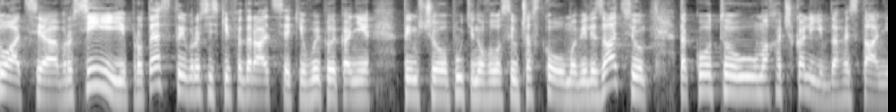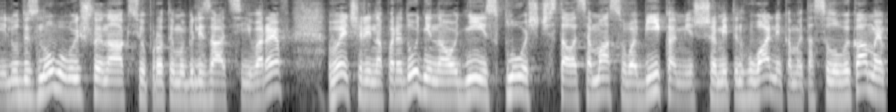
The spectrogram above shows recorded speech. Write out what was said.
Ситуація в Росії і протести в Російській Федерації, які викликані тим, що Путін оголосив часткову мобілізацію. Так, от у Махачкалі в Дагестані люди знову вийшли на акцію проти мобілізації в РФ. Ввечері напередодні на одній з площ сталася масова бійка між мітингувальниками та силовиками.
